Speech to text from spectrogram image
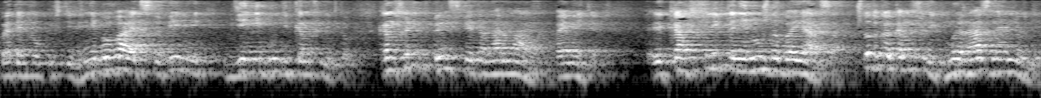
вы это не упустили. Не бывает ступеней, где не будет конфликтов. Конфликт, в принципе, это нормально, поймите. Конфликта не нужно бояться. Что такое конфликт? Мы разные люди.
